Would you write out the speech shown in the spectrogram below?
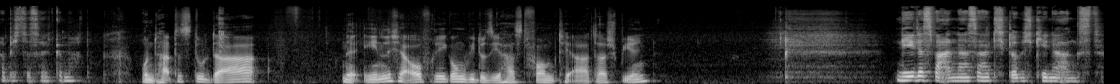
habe ich das halt gemacht. Und hattest du da eine ähnliche Aufregung, wie du sie hast vom Theaterspielen? Nee, das war anders. Da hatte ich, glaube ich, keine Angst.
